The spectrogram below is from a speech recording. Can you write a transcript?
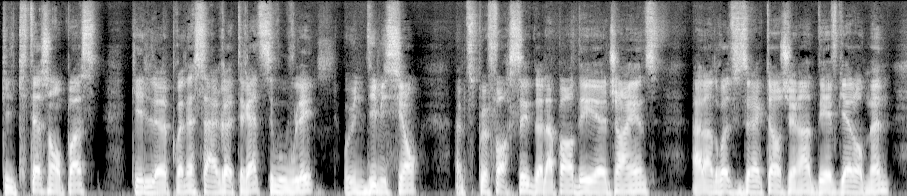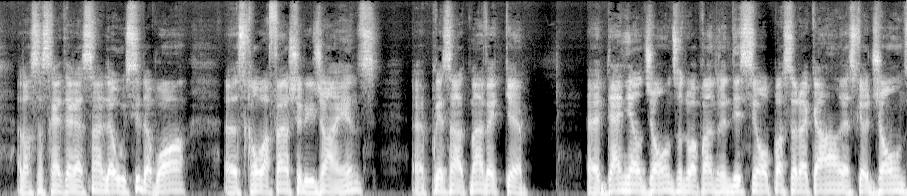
qu'il quittait son poste, qu'il euh, prenait sa retraite, si vous voulez, ou une démission un petit peu forcée de la part des Giants à l'endroit du directeur gérant Dave Gettleman. Alors, ce serait intéressant là aussi de voir ce qu'on va faire chez les Giants présentement avec Daniel Jones. On doit prendre une décision au poste quart. Est-ce que Jones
